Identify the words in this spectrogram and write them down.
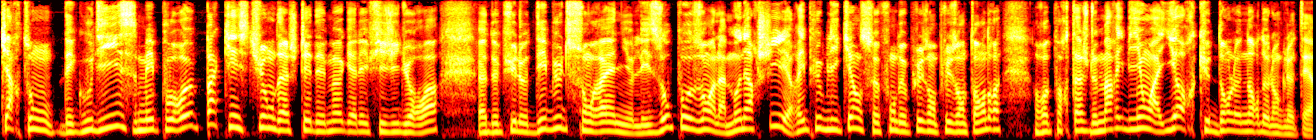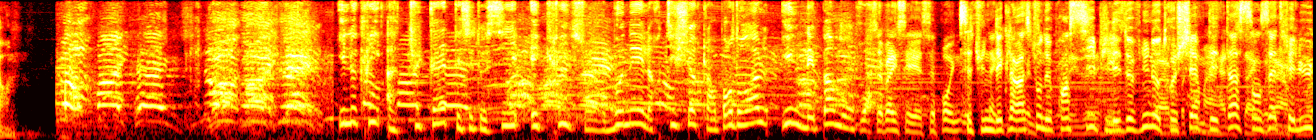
carton des goodies, mais pour eux, pas question d'acheter des mugs à l'effigie du roi. Euh, Depuis le début de son règne, les opposants à la monarchie, les républicains, se font de plus en plus entendre. Reportage de Marie Billon à York, dans le nord de l'Angleterre. Ils le crient à tue-tête et c'est aussi écrit sur leur bonnet, leur t-shirt, leur banderole Il n'est pas mon roi. C'est une déclaration de principe. Il est devenu notre chef d'État sans être élu.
